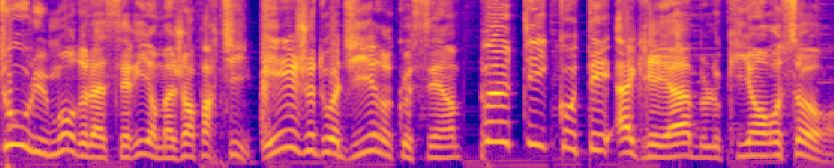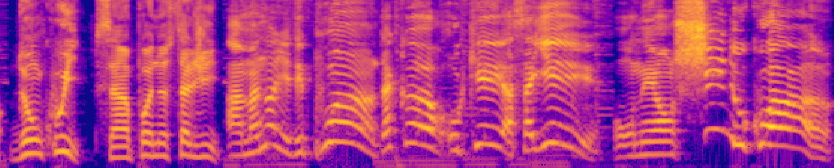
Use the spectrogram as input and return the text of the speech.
tout l'humour de la série en majeure partie. Et je dois dire que c'est un petit côté agréable qui en ressort. Donc oui, c'est un point nostalgie. Ah maintenant il y a des points, d'accord, ok, ah ça y est, on est en Chine ou quoi?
